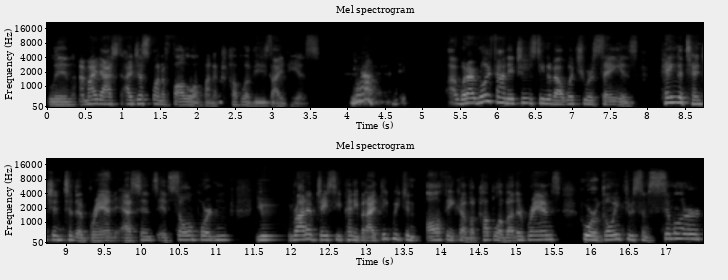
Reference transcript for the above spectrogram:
Lynn, I might ask, I just want to follow up on a couple of these ideas. Yeah. Uh, what I really found interesting about what you were saying is paying attention to the brand essence. It's so important. You brought up JC Penney, but I think we can all think of a couple of other brands who are going through some similar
